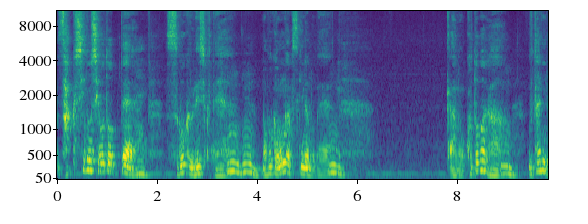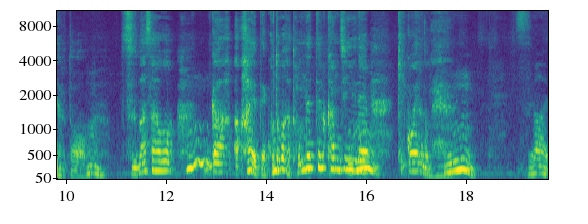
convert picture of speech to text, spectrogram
作詞の仕事ってすごく嬉しくて、うんうん。まあ、僕は音楽好きなので、ん。あの言葉が歌になると、うん。翼をがあ生えて言葉が飛んでってる感じでうん。聞こえるのね。うん。すごい。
